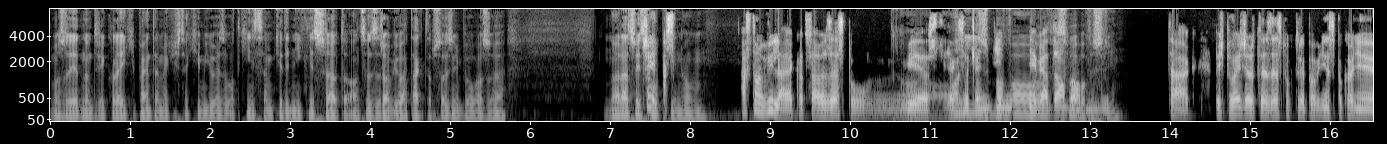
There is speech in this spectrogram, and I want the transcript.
może jedną, dwie kolejki pamiętam jakieś takie miłe z Watkinsem, kiedy nikt nie strzelał, to on coś zrobił, a tak to przeważnie było, że no raczej słupki, no. Aston Villa jako cały zespół jest jak zwykle nie, nie wiadomo. wyszli. Tak, byś powiedział, że to jest zespół, który powinien spokojnie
